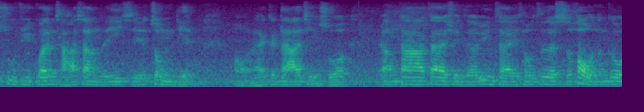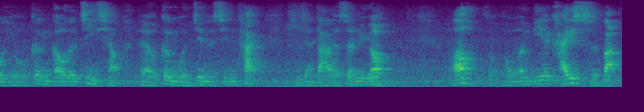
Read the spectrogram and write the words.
数据观察上的一些重点哦，来跟大家解说，让大家在选择运彩投资的时候，能够有更高的技巧，还有更稳健的心态，提升大家的胜率哦。好，从 NBA 开始吧。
